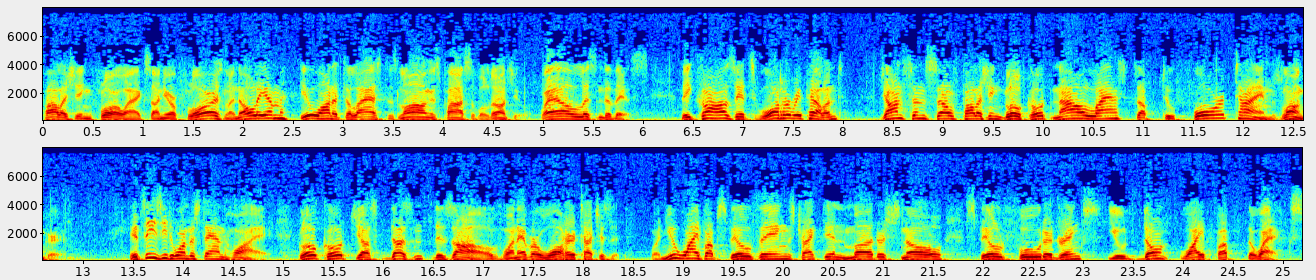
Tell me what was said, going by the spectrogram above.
polishing floor wax on your floors, linoleum, you want it to last as long as possible, don't you? Well, listen to this. Because it's water repellent, Johnson's self polishing glow coat now lasts up to four times longer. It's easy to understand why. Glow coat just doesn't dissolve whenever water touches it. When you wipe up spilled things, tracked in mud or snow, spilled food or drinks, you don't wipe up the wax.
